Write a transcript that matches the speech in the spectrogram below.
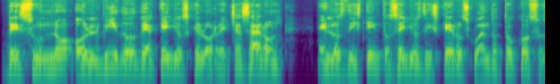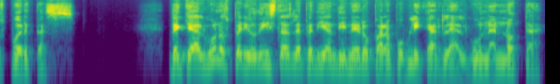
de su no olvido de aquellos que lo rechazaron en los distintos sellos disqueros cuando tocó sus puertas, de que algunos periodistas le pedían dinero para publicarle alguna nota,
